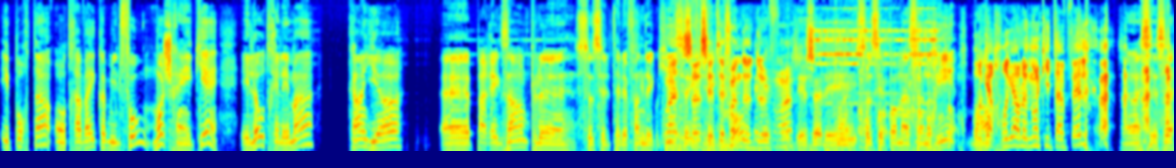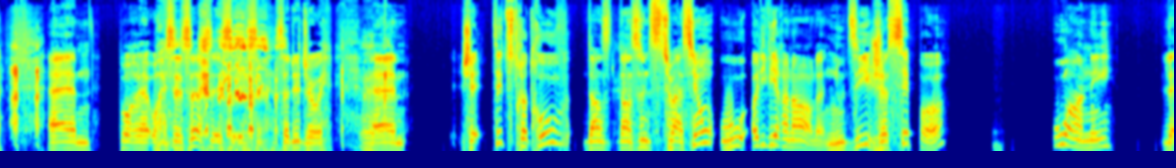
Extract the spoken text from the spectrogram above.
et pourtant on travaille comme il faut. Moi, je serais inquiet. Et l'autre élément, quand il y a euh, par exemple, euh, ça c'est le téléphone de qui Ça, c'est le téléphone de deux. Désolé. ça c'est pas maçonnerie. regarde, regarde le nom qui t'appelle. c'est ça. Euh, pour, ouais, c'est ça. Salut Joey. Tu te retrouves dans, une situation où Olivier Renard nous dit Je sais pas où en est euh,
